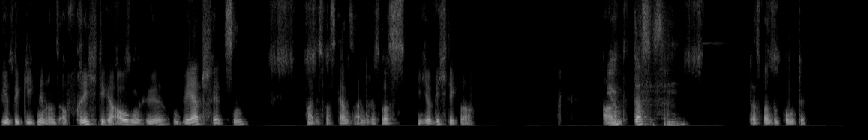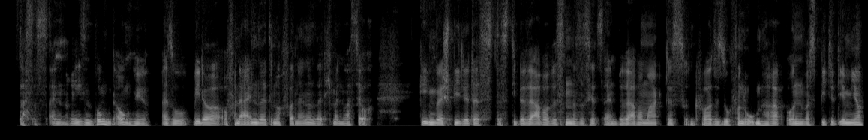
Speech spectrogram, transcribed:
wir begegnen uns auf richtiger Augenhöhe und wertschätzen, war das was ganz anderes, was ihr wichtig war. Und Ja, das, das ist ein, das waren so Punkte. das ist ein Riesenpunkt, Augenhöhe. Also weder auch von der einen Seite noch von der anderen Seite. Ich meine, du hast ja auch Gegenbeispiele, dass, dass die Bewerber wissen, dass es jetzt ein Bewerbermarkt ist und quasi so von oben herab und was bietet ihr mir?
